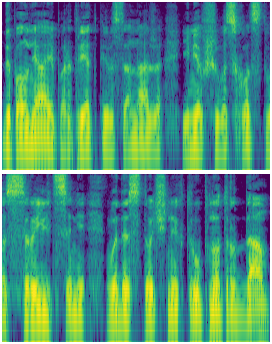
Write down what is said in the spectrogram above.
дополняя портрет персонажа, имевшего сходство с рыльцами водосточных труб Нотр-Дам.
